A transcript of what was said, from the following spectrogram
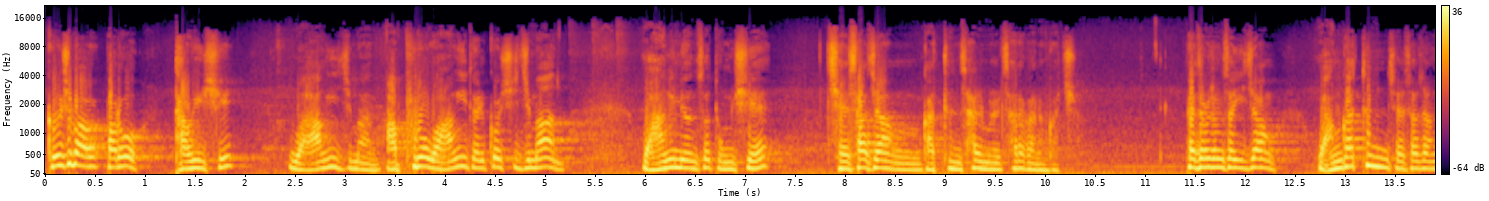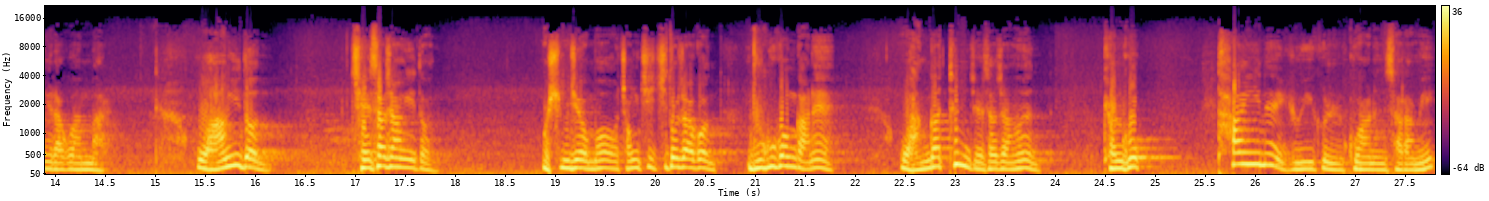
그것이 바로 다윗이 왕이지만, 앞으로 왕이 될 것이지만, 왕이면서 동시에 제사장 같은 삶을 살아가는 거죠. 베드로전서 2장 왕 같은 제사장이라고 한 말. 왕이던 제사장이던 뭐 심지어 뭐 정치 지도자건 누구건 간에 왕 같은 제사장은 결국 타인의 유익을 구하는 사람이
